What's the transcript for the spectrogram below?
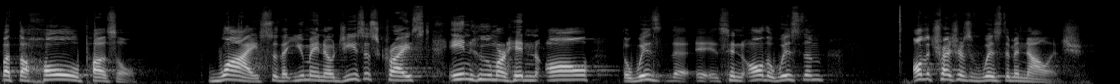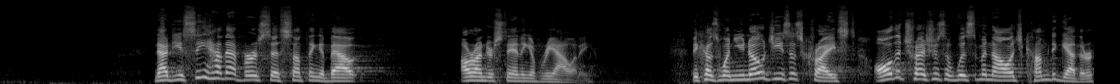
but the whole puzzle. Why? So that you may know Jesus Christ, in whom are hidden all the, wis- is hidden all the wisdom, all the treasures of wisdom and knowledge. Now, do you see how that verse says something about our understanding of reality? Because when you know Jesus Christ, all the treasures of wisdom and knowledge come together.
